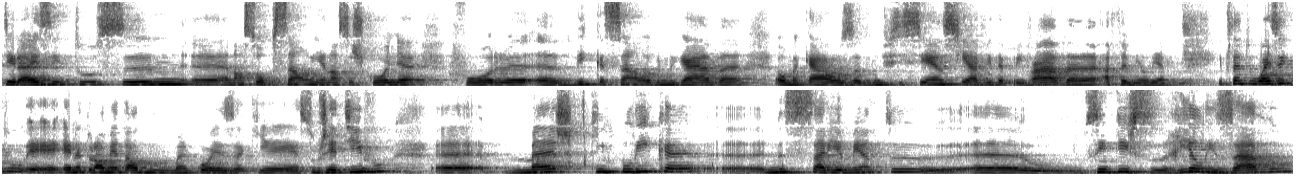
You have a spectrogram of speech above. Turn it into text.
ter êxito se a nossa opção e a nossa escolha for a dedicação abnegada a uma causa de beneficência, à vida privada, à família. E, portanto, o êxito é, é naturalmente alguma coisa que é subjetivo, mas que implica eh, necessariamente eh, sentir-se realizado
